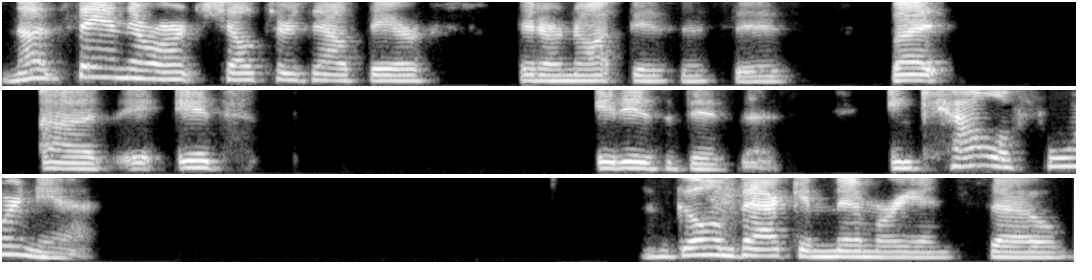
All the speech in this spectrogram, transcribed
Not saying there aren't shelters out there that are not businesses, but uh, it, it's it is a business. In California, I'm going back in memory, and so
